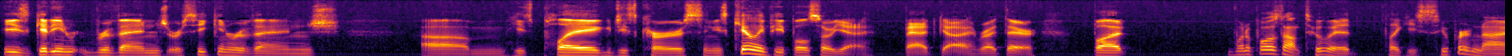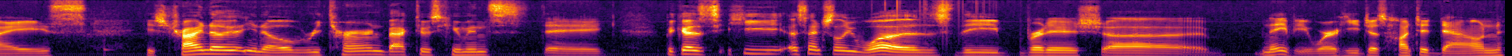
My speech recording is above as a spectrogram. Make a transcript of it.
he's getting revenge or seeking revenge. Um, he's plagued, he's cursed, and he's killing people. So yeah, bad guy right there. But when it boils down to it, like he's super nice. He's trying to, you know, return back to his human state because he essentially was the British uh, Navy, where he just hunted down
